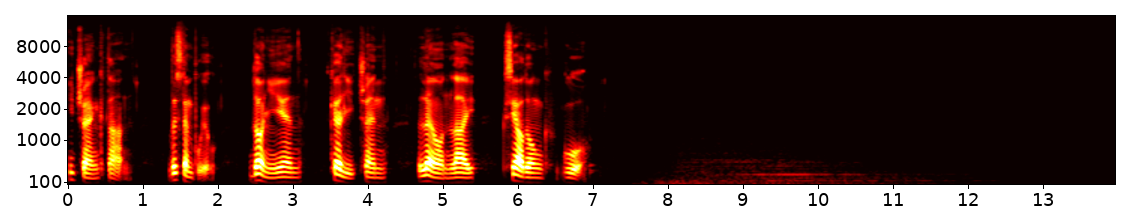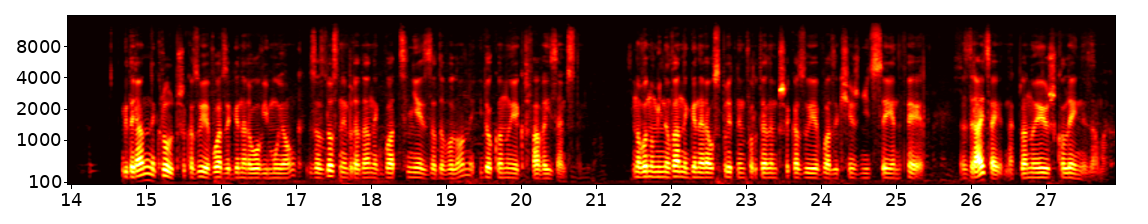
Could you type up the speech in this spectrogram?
i Cheng Tan. Występują Donnie Yen, Kelly Chen, Leon Lai, Xiaodong Guo. Gdy ranny król przekazuje władzę generałowi Muyong, zazdrosny bradanek władcy nie jest zadowolony i dokonuje krwawej zemsty. Nowonominowany generał sprytnym fortelem przekazuje władzę księżniczce Yenfeir. Zdrajca jednak planuje już kolejny zamach.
